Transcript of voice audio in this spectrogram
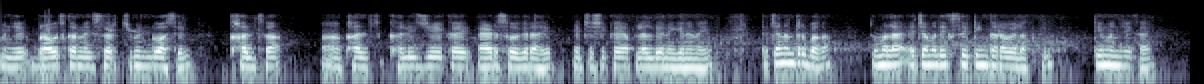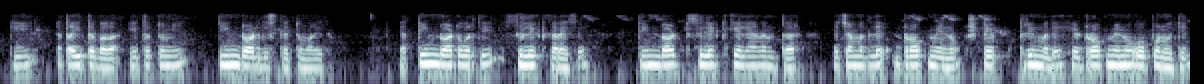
म्हणजे ब्राउज करण्याची सर्च विंडो असेल खालचा खाल खाली जे काही ॲड्स वगैरे आहेत याच्याशी काही आपल्याला देणं घेणं नाही. त्याच्यानंतर बघा तुम्हाला याच्यामध्ये एक सेटिंग करावी लागतील. ती म्हणजे काय? की आता इथं बघा इथं तुम्ही तीन डॉट दिसत आहेत तुम्हाला इथं. या तीन डॉटवरती सिलेक्ट करायचे तीन डॉट सिलेक्ट केल्यानंतर याच्यामधले ड्रॉप मेनू स्टेप थ्रीमध्ये हे ड्रॉप मेनू ओपन होतील.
